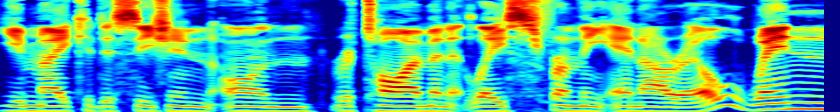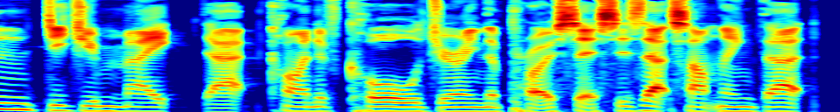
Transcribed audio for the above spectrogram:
you make a decision on retirement, at least from the NRL. When did you make that kind of call during the process? Is that something that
